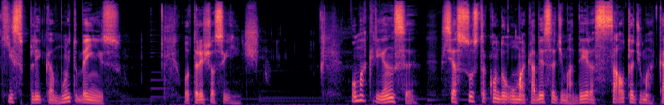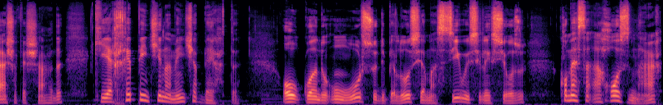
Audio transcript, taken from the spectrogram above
que explica muito bem isso. O trecho é o seguinte: Uma criança se assusta quando uma cabeça de madeira salta de uma caixa fechada que é repentinamente aberta ou quando um urso de pelúcia macio e silencioso começa a rosnar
